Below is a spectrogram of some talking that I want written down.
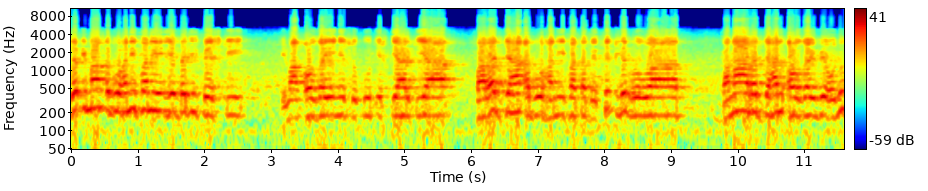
جب امام ابو حنیفہ نے یہ دلیل پیش کی، امام اوزئی نے سکوت اختیار کیا فرج جہاں ابو حنیفہ تب فکر روات کما رجحل اوزئی بے علو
